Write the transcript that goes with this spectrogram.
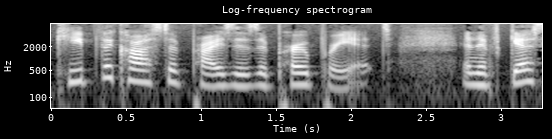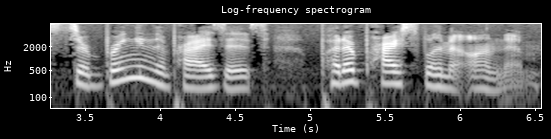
Keep the cost of prizes appropriate, and if guests are bringing the prizes, put a price limit on them.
